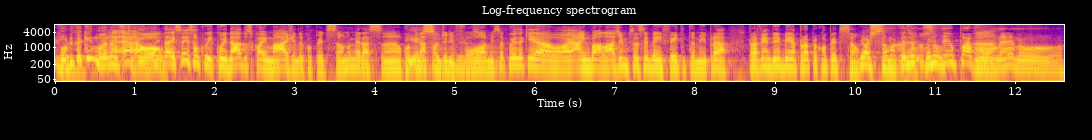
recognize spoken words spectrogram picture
o público é quem manda no é, é futebol. É, isso aí são cuidados com a imagem da competição, numeração, combinação isso, de uniforme. Isso. isso é coisa que a, a, embalagem precisa ser bem feita também para vender bem a própria competição. Eu acho que é uma coisa quando, quando... tem o pavão, ah. né? No,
